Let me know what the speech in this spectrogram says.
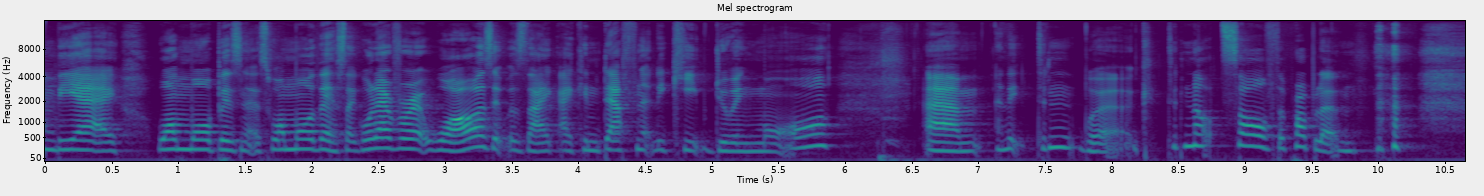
MBA, one more business, one more this, like whatever it was, it was like I can definitely keep doing more. Um, and it didn't work, did not solve the problem.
